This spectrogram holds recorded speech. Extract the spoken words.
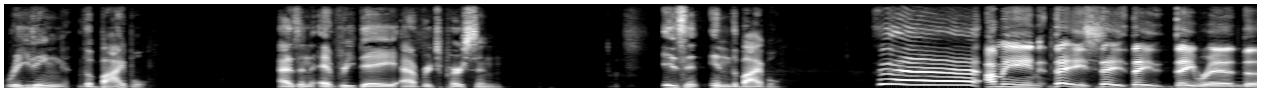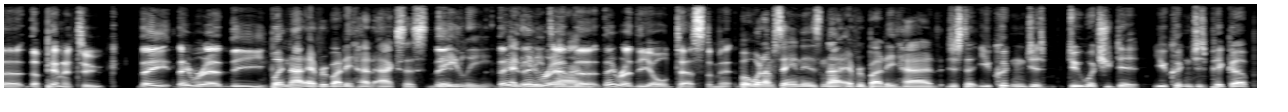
Reading the Bible as an everyday average person isn't in the Bible. Eh, I mean, they they they they read the the Pentateuch they they read the but not everybody had access they, daily they, at they any read time. The, they read the Old Testament. But what I'm saying is, not everybody had just that. You couldn't just do what you did. You couldn't just pick up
